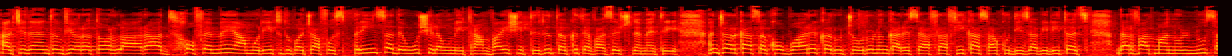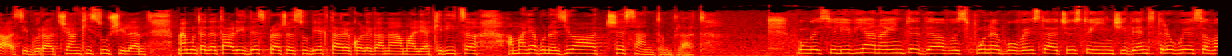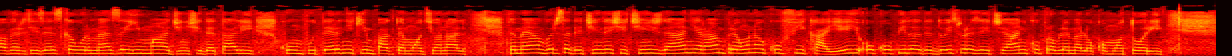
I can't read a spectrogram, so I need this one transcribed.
Accident înfiorător la Arad. O femeie a murit după ce a fost prinsă de ușile unui tramvai și târâtă câteva zeci de metri. Încerca să coboare căruciorul în care se afla fica sa cu dizabilități, dar vatmanul nu s-a asigurat și a închis ușile. Mai multe detalii despre acest subiect are colega mea Amalia Chiriță. Amalia, bună ziua! Ce s-a întâmplat? Bun găsit, Livia. Înainte de a vă spune povestea acestui incident, trebuie să vă avertizez că urmează imagini și detalii cu un puternic impact emoțional. Femeia în vârstă de 55 de ani era împreună cu fica ei, o copilă de 12 ani cu probleme locomotorii.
